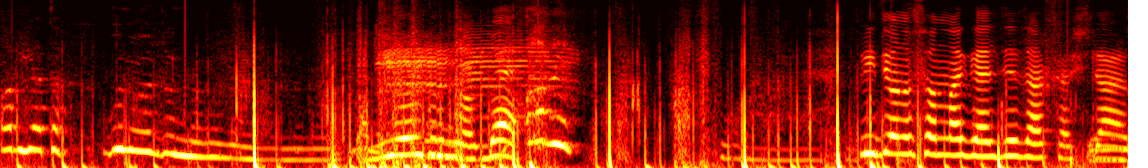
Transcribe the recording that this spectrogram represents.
abi yatak. Bunu bunu öldürme. Ya niye öldürmüyor be? Abi. Videonun sonuna geleceğiz arkadaşlar.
